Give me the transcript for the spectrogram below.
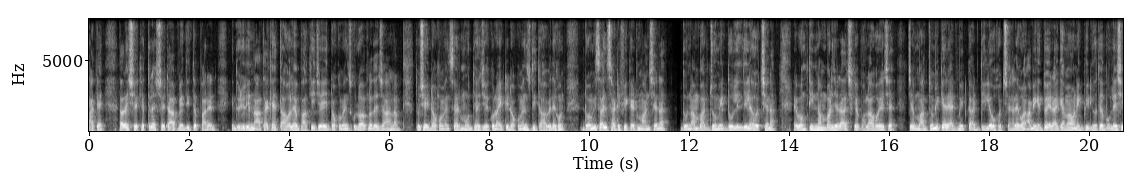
থাকে, তাহলে সেক্ষেত্রে সেটা আপনি দিতে পারেন। কিন্তু যদি না থাকে, তাহলে বাকি যে ডকুমেন্টসগুলো আপনাদের জানালাম, তো সেই ডকুমেন্টসের মধ্যে যে কোনো একটি ডকুমেন্টস দিতে হবে। দেখুন ডোমিসাইল সার্টিফিকেট মানছে না দু নম্বর জমির দলিল দিলে হচ্ছে না এবং তিন নম্বর যেটা আজকে বলা হয়েছে যে মাধ্যমিকের অ্যাডমিট কার্ড দিলেও হচ্ছে না। দেখুন, আমি কিন্তু এর আগে আমার অনেক ভিডিওতে বলেছি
